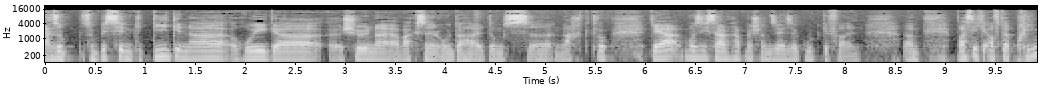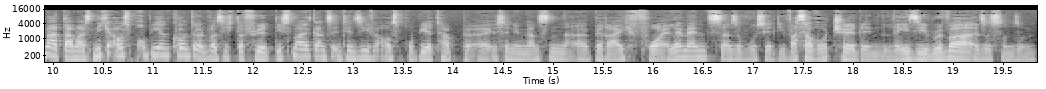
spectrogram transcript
Also so ein bisschen gediegener, ruhiger, äh, schöner Erwachsenenunterhaltungs-Nachtclub. Der, muss ich sagen, hat mir schon sehr, sehr gut gefallen. Ähm, was ich auf der Prima damals nicht ausprobieren konnte und was ich dafür diesmal ganz intensiv ausprobiert habe, äh, ist in dem ganzen äh, Bereich Four Elements, also wo es ja die Wasserrutsche, den Lazy River, also so, so einen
